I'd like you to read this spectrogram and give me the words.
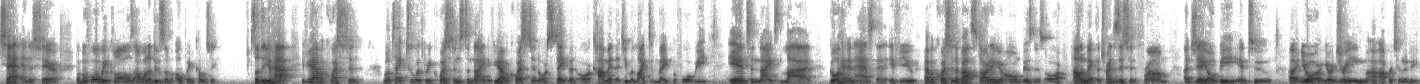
chat and to share. But before we close, I want to do some open coaching. So, do you have, if you have a question, we'll take two or three questions tonight. If you have a question or a statement or a comment that you would like to make before we end tonight's live, go ahead and ask that. If you have a question about starting your own business or how to make the transition from a job into uh, your your dream uh, opportunity.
